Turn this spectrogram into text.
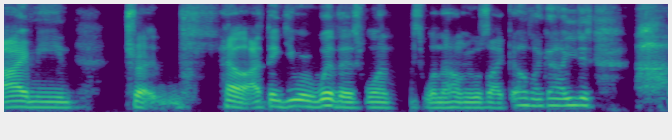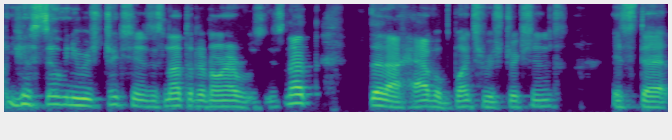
I mean, tr- hell, I think you were with us once when the homie was like, "Oh my god, you just you have so many restrictions." It's not that I don't have. It's not that I have a bunch of restrictions. It's that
